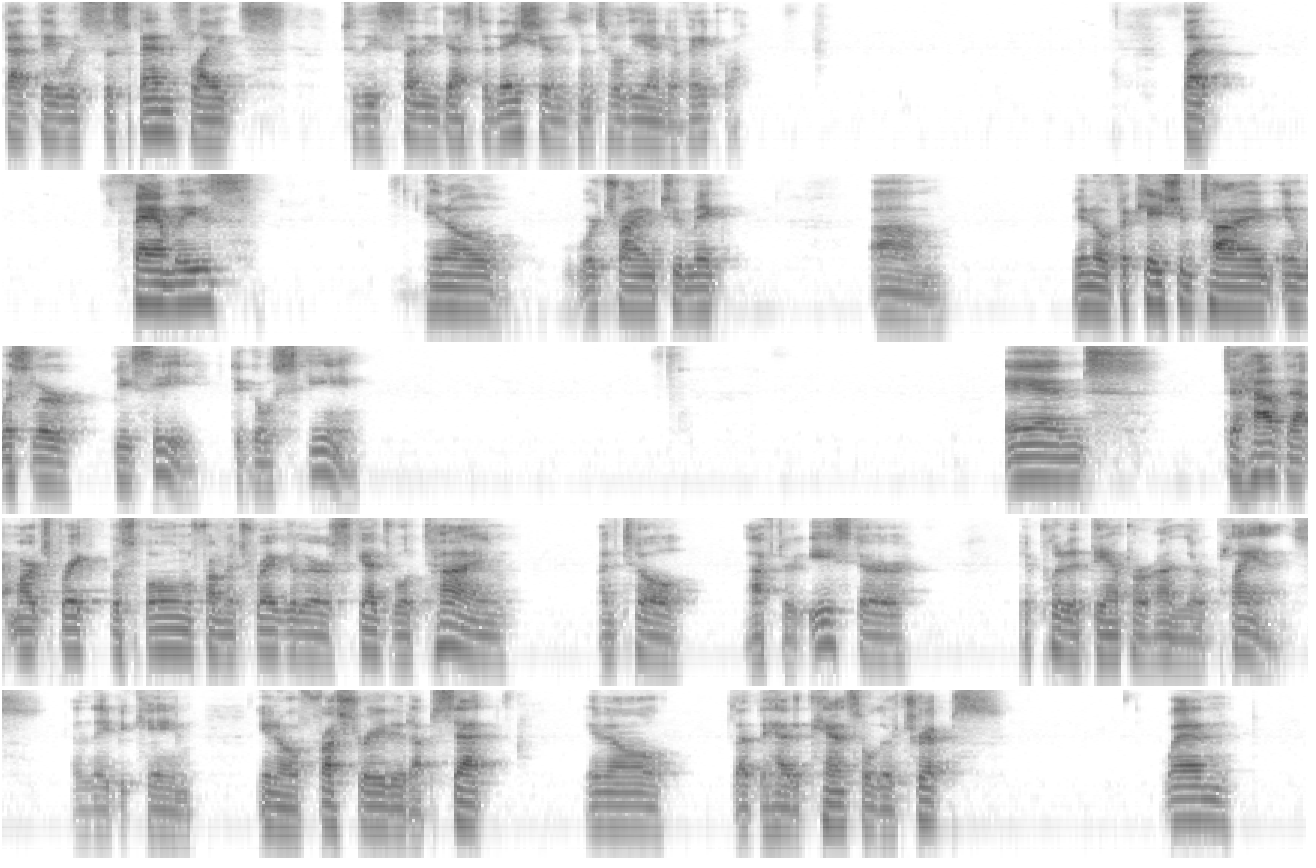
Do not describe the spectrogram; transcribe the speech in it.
that they would suspend flights to these sunny destinations until the end of April. But families you know, we're trying to make, um, you know, vacation time in Whistler, BC to go skiing. And to have that March break postponed from its regular scheduled time until after Easter, it put a damper on their plans. And they became, you know, frustrated, upset, you know, that they had to cancel their trips when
